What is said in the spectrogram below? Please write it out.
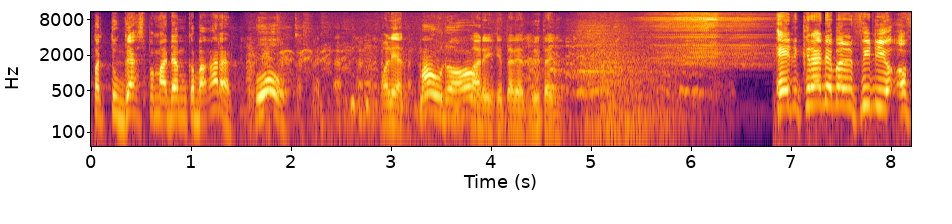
petugas pemadam kebakaran. Wow, Mau lihat? mau dong. Mari kita lihat beritanya. Incredible video of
